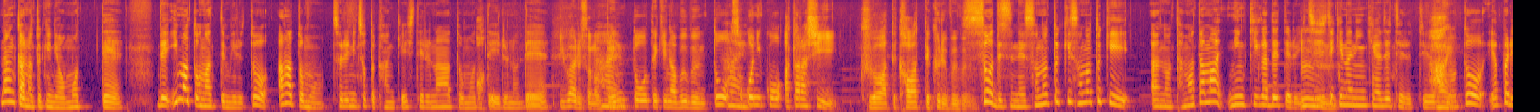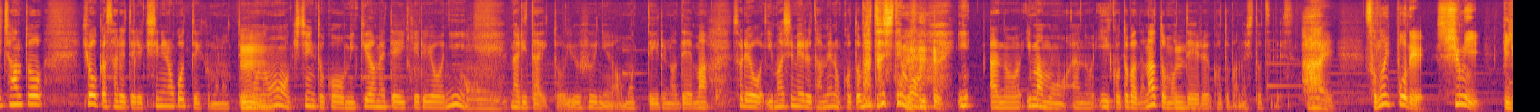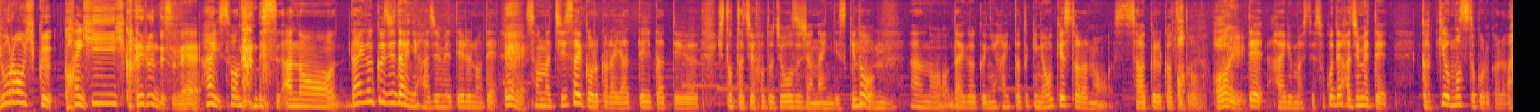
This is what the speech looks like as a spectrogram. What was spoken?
何かの時に思ってで今となってみるとアートもそれにちょっと関係してるなと思っているのでいわゆるそのはい。伝統的な部分と、はい。そこにこう新しい加わって変わってくる部分。そうですね。その時その時あのたまたま人気が出てるうん。一時的な人気が出てるっていうものと、やっぱりちゃんと評価されて歴史に残っていくものっていうものをきちんとこう見極めていけるようになりたいというふうには思っているので、まあ、それを戒めるための言葉としても いあの今もあのいい言葉だなと思っている言葉の一つです。はいその一方で趣味ビオラを弾く楽はい器弾かれるんですね、はい。そうなんです。あの大学時代に始めているのでええ。そんな小さい頃からやっていたっていう人たちほど上手じゃないんですけど、うんうん。あの大学に入った時にオーケストラのサークル活動はい。で入りましてそこで初めて楽器を持つところから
